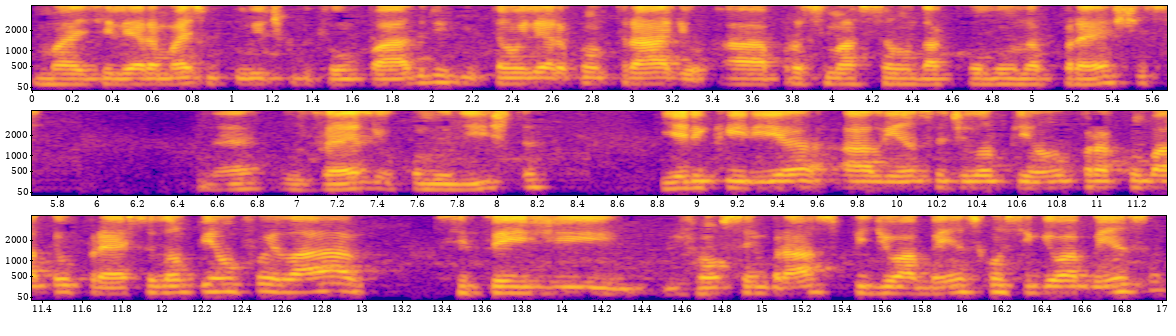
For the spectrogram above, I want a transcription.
mas ele era mais um político do que um padre, então ele era contrário à aproximação da coluna Prestes, né? O velho comunista, e ele queria a aliança de Lampião para combater o Prestes. O Lampião foi lá, se fez de João sem braço, pediu a benção, conseguiu a benção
